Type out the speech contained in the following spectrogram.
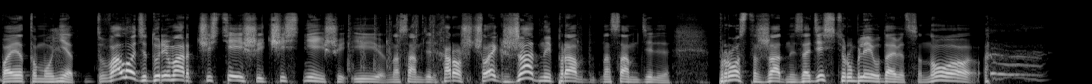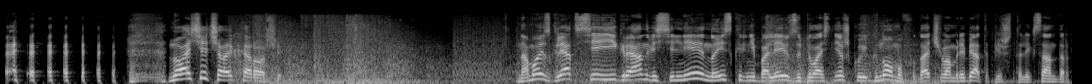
Поэтому нет. Володя Дуримар чистейший, честнейший и, на самом деле, хороший человек. Жадный, правда, на самом деле. Просто жадный. За 10 рублей удавится. Но... Ну, вообще человек хороший. На мой взгляд, все игры Анви сильнее, но искренне болею за Белоснежку и гномов. Удачи вам, ребята, пишет Александр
